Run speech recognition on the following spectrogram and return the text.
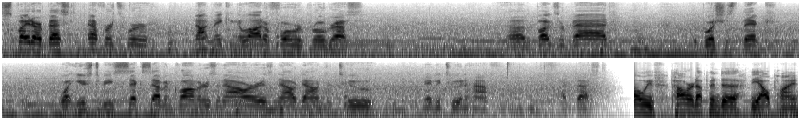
Despite our best efforts, we're not making a lot of forward progress. Uh, the bugs are bad, the bush is thick. What used to be six, seven kilometers an hour is now down to two, maybe two and a half at best. Well, we've powered up into the Alpine.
